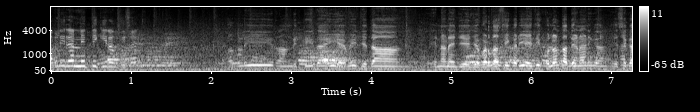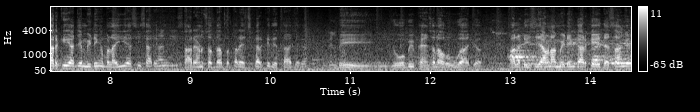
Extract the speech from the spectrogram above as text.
ਅਗਲੀ ਰਣਨੀਤੀ ਕੀ ਰਹੂਗੀ ਸਰ? ਅਗਲੀ ਰਣਨੀਤੀ ਦਾ ਇਹ ਹੈ ਵੀ ਜਿੱਦਾਂ ਇਹਨਾਂ ਨੇ ਜੇ ਜ਼ਬਰਦਸਤੀ ਕਰੀ ਅਸੀਂ ਖੁੱਲਣ ਤਾਂ ਦੇਣਾ ਨਹੀਂਗਾ ਇਸ ਕਰਕੇ ਅੱਜ ਮੀਟਿੰਗ ਬੁਲਾਈ ਹੈ ਅਸੀਂ ਸਾਰਿਆਂ ਨੇ। ਸਾਰਿਆਂ ਨੂੰ ਸੱਦਾ ਪੱਤਰ ਇਸ ਕਰਕੇ ਦਿੱਤਾ ਅੱਜ ਵੀ ਜੋ ਵੀ ਫੈਸਲਾ ਹੋਊਗਾ ਅੱਜ ਕੱਲ ਡੀਸੀ ਸਾਹਿਬ ਨਾਲ ਮੀਟਿੰਗ ਕਰਕੇ ਹੀ ਦੱਸਾਂਗੇ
